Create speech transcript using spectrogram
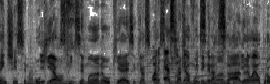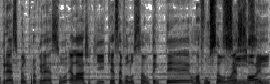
inteligentíssima, né? o E- que é um Nossa. fim de semana, o que é esse que as, Olha, as- a essa gente do que acha é o fim muito de semana. engraçada. E não é o progresso pelo progresso. Ela acha que, que essa evolução tem que ter uma função, não é Sim, só. sim.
